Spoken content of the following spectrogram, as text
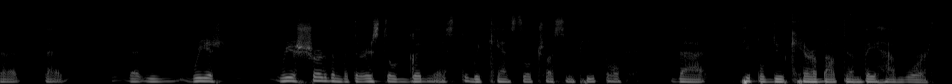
that that that you reassure, reassure them that there is still goodness, that we can still trust in people, that people do care about them, they have worth.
